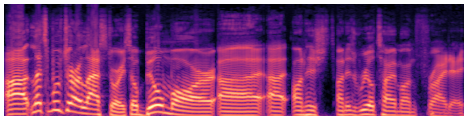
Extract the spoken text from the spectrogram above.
Uh, let's move to our last story. So Bill Maher uh, uh, on his on his real time on Friday,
